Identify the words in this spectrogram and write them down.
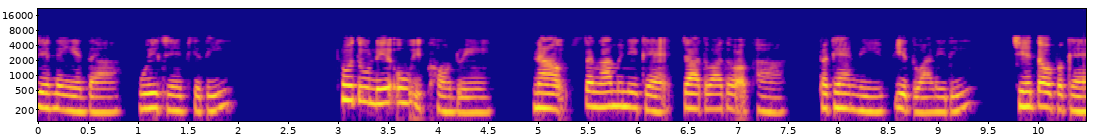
ခြင်းလျင်သာ ဝေးခြင်းဖြစ်သည် ထိုသူလေးဦးဤခုံတွင် နောက်15မိနစ်ခန့် ကြာသွားသောအခါပကံနေပြည့်သွားလေသည်ချင်းတော့ပကံ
